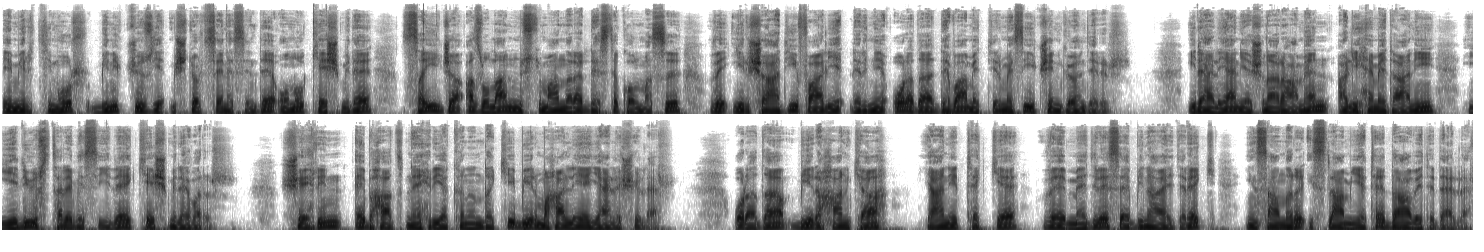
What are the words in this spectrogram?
Emir Timur 1374 senesinde onu Keşmir'e sayıca az olan Müslümanlara destek olması ve irşadi faaliyetlerini orada devam ettirmesi için gönderir. İlerleyen yaşına rağmen Ali Hemedani 700 talebesiyle Keşmir'e varır. Şehrin Ebhat Nehri yakınındaki bir mahalleye yerleşirler. Orada bir hankah yani tekke ve medrese bina ederek insanları İslamiyete davet ederler.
